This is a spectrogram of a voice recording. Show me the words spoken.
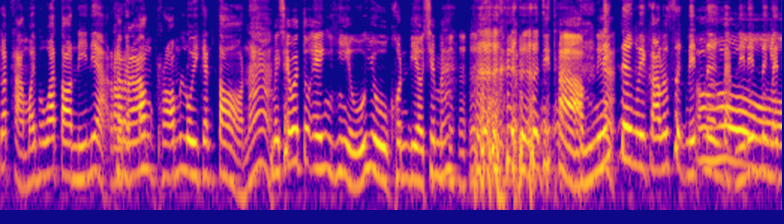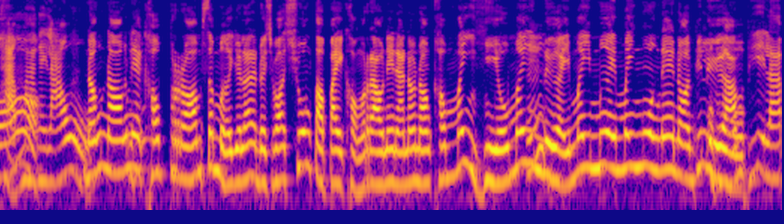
ก็ถามไว้เพราะว่าตอนนี้เนี่ยเราครัจะบต้องพร้อมลุยกันต่อนะไม่ใช่ว่าตัวเองหิวอยู่คนเดียวใช่ไหมที่ถามเนี่นิยดนึงมีความรู้สึกนิดนึงโอ้แบบนี้นิดนึงเลยถามมาไงเล่าน้องๆเนี่ยเขาพร้อมเสมออยู่แล้วนะโดยเฉพาะช่วงต่อไปของเราเนี่ยนะน้องๆเขาไม่หิวไม่อืมเหนื่อยไม่เมื่อยไม่ง่วงแน่นอนพี่เหลือมโโพี่รับ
